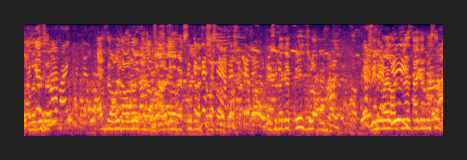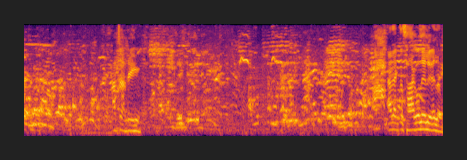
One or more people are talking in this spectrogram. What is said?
ওখানে দুই স্যার একদম আমি দাম দামি কিনা আমারগুলো ভ্যাকসিন করা একটা বাচ্চা দেড়শো টাকা পিস জোড়া তিনশো টাকা বিনিময়ে অরিজিনাল টাইগার বাচ্চা আচ্ছা দেখি। আর একটা ছাগল এলো এলাম।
